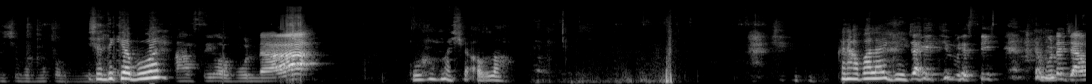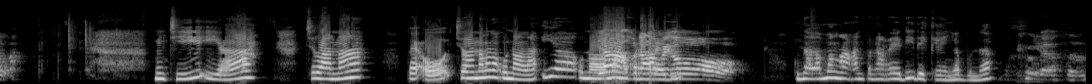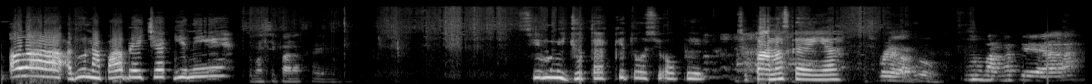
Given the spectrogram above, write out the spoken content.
lucu banget loh. Bunda. Cantik ya bun? Asli loh bunda. Uh, masya Allah. Kenapa lagi? Jahitin besti. Bunda jauh. Mici, iya. Celana PO, celana mana Unala? Iya, Unala Ya, nggak pernah ready. PO. Unala mah nggak akan pernah ready deh kayaknya bunda. Iya. Alah, aduh kenapa becek gini? Masih panas kayaknya. Si meni jutek gitu si Opi. Si panas kayaknya. Banget ya.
